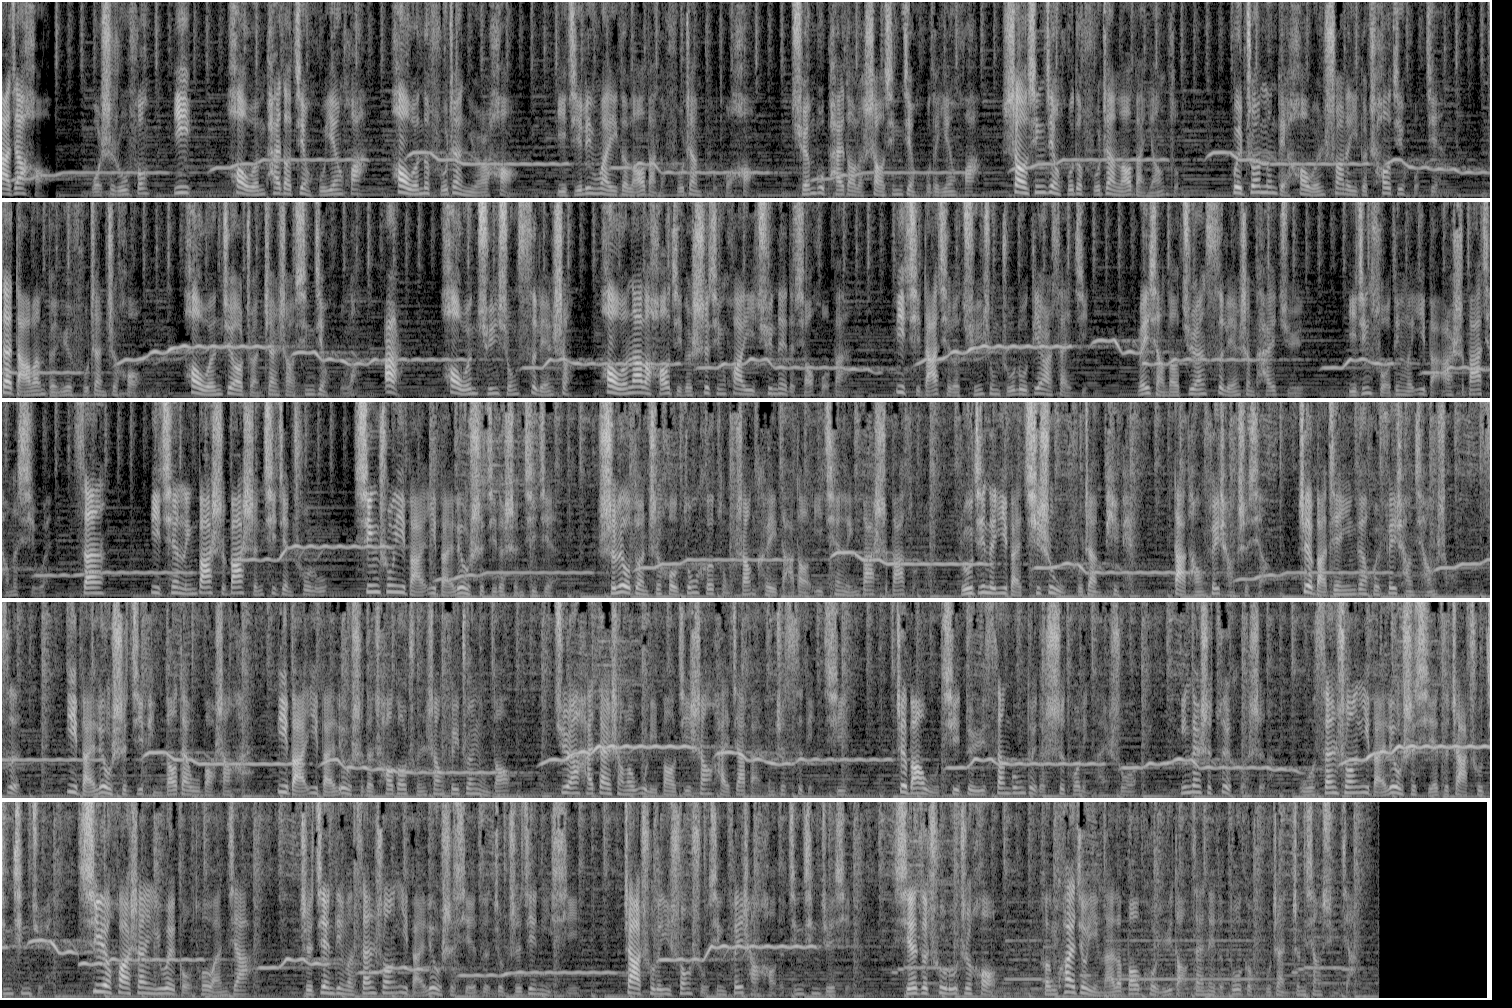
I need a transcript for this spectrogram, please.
大家好，我是如风。一浩文拍到剑湖烟花，浩文的伏战女儿号以及另外一个老板的伏战普陀号，全部拍到了绍兴剑湖的烟花。绍兴剑湖的伏战老板杨总会专门给浩文刷了一个超级火箭。在打完本月伏战之后，浩文就要转战绍兴剑湖了。二浩文群雄四连胜，浩文拉了好几个诗情画意区内的小伙伴，一起打起了群雄逐鹿第二赛季，没想到居然四连胜开局。已经锁定了一百二十八强的席位。三，一千零八十八神器剑出炉，新出一把一百六十级的神器剑，十六段之后综合总伤可以达到一千零八十八左右。如今的一百七十五伏战 PK，大唐非常吃香，这把剑应该会非常抢手。四，一百六十极品刀带物爆伤害，一把一百六十的超高纯伤非专用刀，居然还带上了物理暴击，伤害加百分之四点七。这把武器对于三公队的狮驼岭来说，应该是最合适的。五三双一百六十鞋子炸出金青诀，西岳华山一位狗托玩家只鉴定了三双一百六十鞋子就直接逆袭，炸出了一双属性非常好的金青诀鞋。鞋子出炉之后，很快就引来了包括鱼岛在内的多个服战争相询价。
